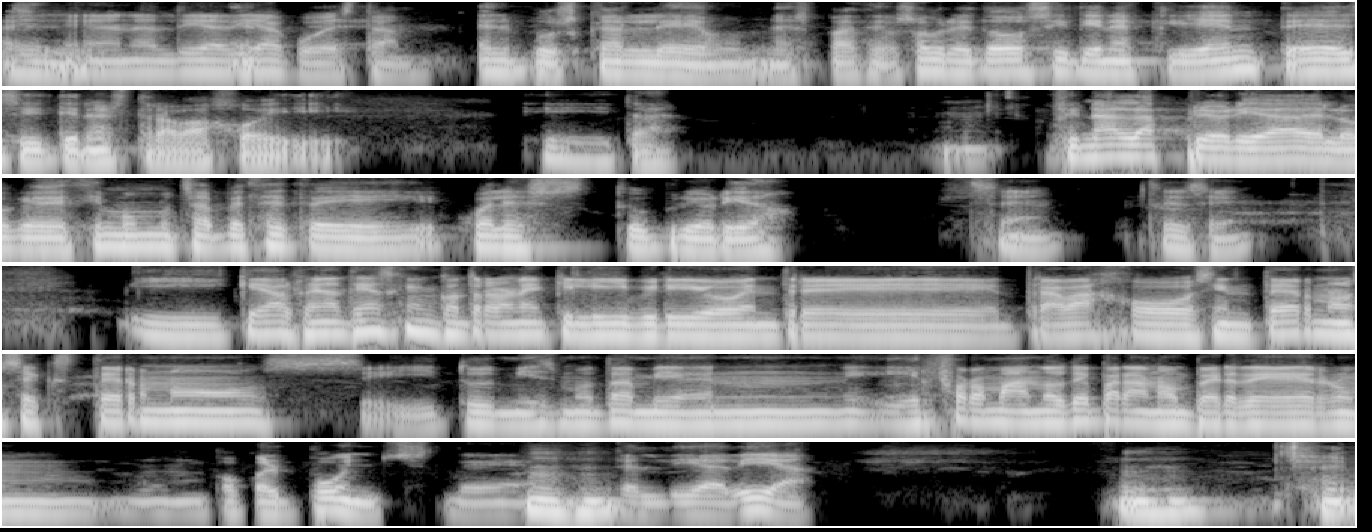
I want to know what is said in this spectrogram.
en el día a día cuesta. El buscarle un espacio, sobre todo si tienes clientes, si tienes trabajo y tal. Al final las prioridades, lo que decimos muchas veces de cuál es tu prioridad. Sí, sí, sí. Y que al final tienes que encontrar un equilibrio entre trabajos internos, externos y tú mismo también ir formándote para no perder un, poco el punch del día a día. Sí.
